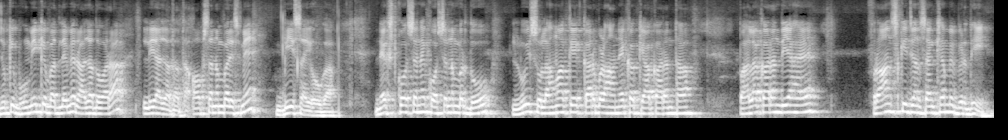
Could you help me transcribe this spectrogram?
जो कि भूमि के बदले में राजा द्वारा लिया जाता था। ऑप्शन नंबर इसमें बी सही होगा। नेक्स्ट क्वेश्चन है क्वेश्चन नंबर दो। लुई सुलहमा के कर बढ़ाने का क्या कारण था? पहला कारण दिया है, फ्रांस की जनसंख्या में वृद्धि।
